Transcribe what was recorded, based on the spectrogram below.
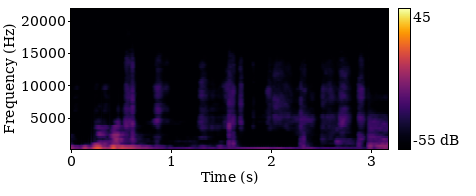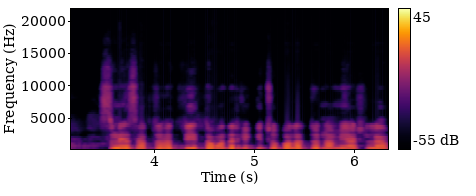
একটু বলবেন। স্নেহ ছাত্রছাত্রী, তোমাদেরকে কিছু বলার জন্য আমি আসলাম।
